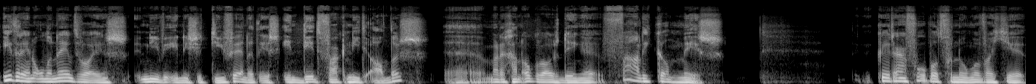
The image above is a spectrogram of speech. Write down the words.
iedereen onderneemt wel eens nieuwe initiatieven. En dat is in dit vak niet anders. Eh, maar er gaan ook wel eens dingen falikant mis. Kun je daar een voorbeeld van noemen wat je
